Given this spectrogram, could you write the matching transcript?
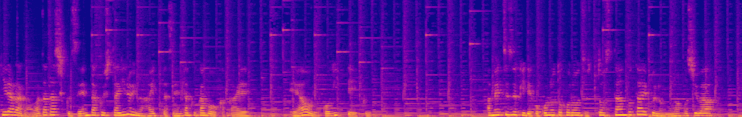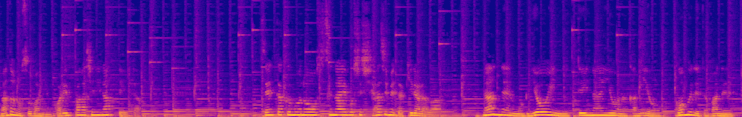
キララが慌ただしく洗濯した衣類の入った洗濯かごを抱え部屋を横切っていく。雨続きでここのところずっとスタンドタイプの物干しは窓のそばに置かれっぱなしになっていた。洗濯物を室内干しし始めたキララは何年も美容院に行っていないような髪をゴムで束ね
